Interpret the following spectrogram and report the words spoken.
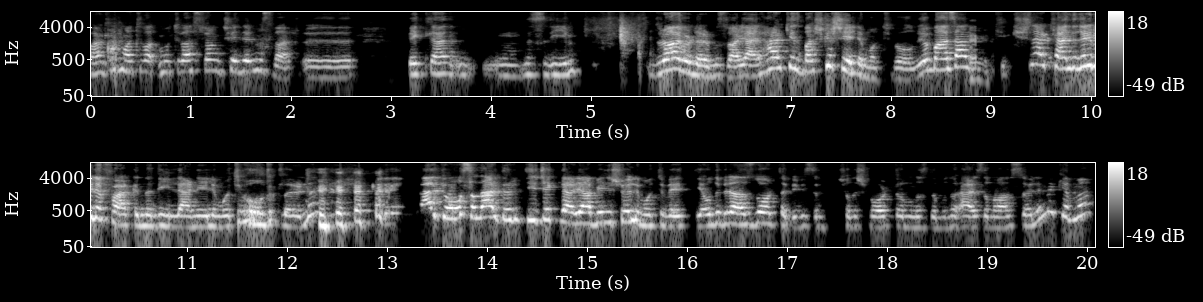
farklı motiva- motivasyon şeylerimiz var. E, beklen nasıl diyeyim driverlarımız var. Yani herkes başka şeyle motive oluyor. Bazen Evet. kişiler kendileri bile farkında değiller neyle motive olduklarını. Ee, belki olsalar görüp diyecekler ya beni şöyle motive et diye. O da biraz zor tabii bizim çalışma ortamımızda bunu her zaman söylemek ama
